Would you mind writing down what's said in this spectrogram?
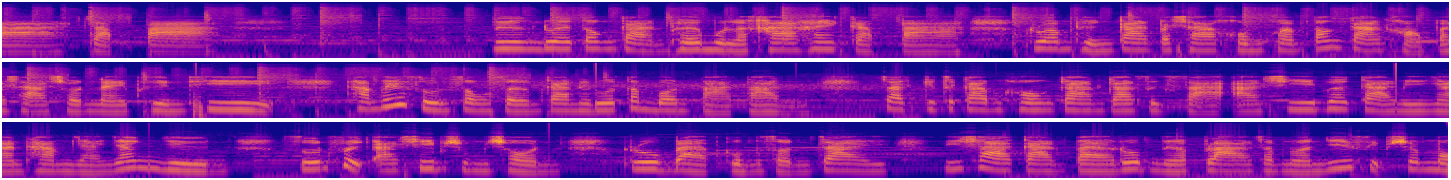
ปลา จับปลา เนื่องด้วยต้องการเพิ่มมูลค่าให้กับปลารวมถึงการประชาคมความต้องการของประชาชนในพื้นที่ทำให้ศูนย์ส่งเสริมการเรียนรู้ตำบลป่าตัน จัดกิจกรรมโครงการการศึกษาอาชีพเพื่อการมีงานทำอย่างยั่งยืน ศูนย์ฝึกอาชีพชุมชน รูปแบบกลุ่มสนใจ วิชาการแปรรูปเนื้อปลาจำนวน 20 ชั่วโม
